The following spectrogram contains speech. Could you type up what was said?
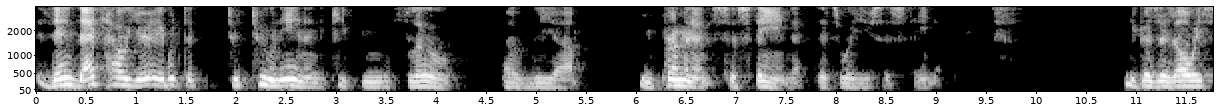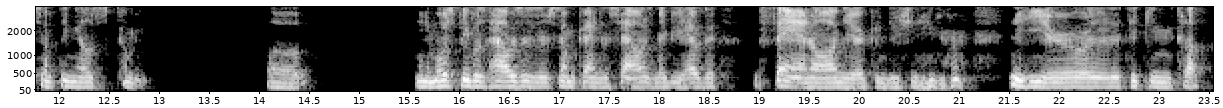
then that's how you're able to to tune in and keep in the flow of the uh, impermanent sustain. That, that's where you sustain it. Because there's always something else coming. Uh, know, most people's houses, there's some kind of sounds. Maybe you have the, fan on, the air conditioning, or the heater, or the ticking clock.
